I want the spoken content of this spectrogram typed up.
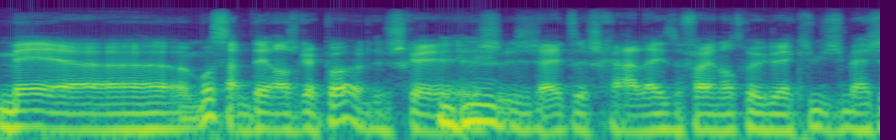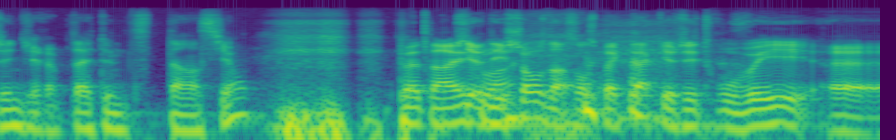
mais euh, moi, ça me dérangerait pas. Je serais, Mhm. je- j'allais dire, je serais à l'aise de faire une entrevue avec lui. J'imagine qu'il y aurait peut-être une petite tension. Peut-être. Il y a ouais. des choses dans son spectacle que j'ai trouvé euh,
